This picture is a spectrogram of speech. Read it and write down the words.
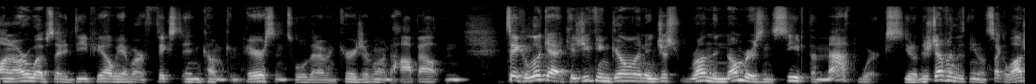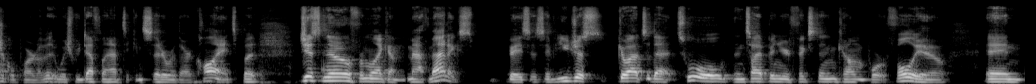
on our website at DPL, we have our fixed income comparison tool that I would encourage everyone to hop out and take a look at because you can go in and just run the numbers and see if the math works. You know, there's definitely the, you know psychological part of it, which we definitely have to consider with our clients. But just know from like a mathematics basis, if you just go out to that tool and type in your fixed income portfolio and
